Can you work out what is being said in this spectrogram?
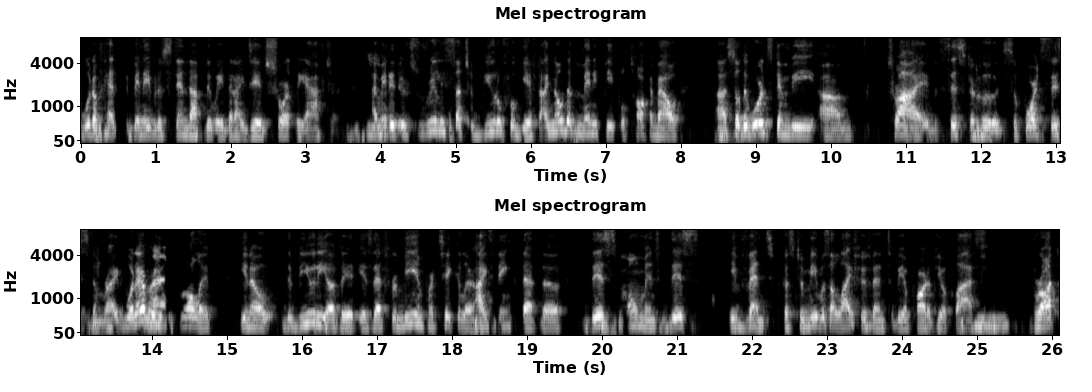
would have had been able to stand up the way that I did shortly after. I mean, it is really such a beautiful gift. I know that many people talk about, uh, so the words can be um, tribe, sisterhood, support system, right? Whatever right. you call it, you know, the beauty of it is that for me in particular, I think that the this moment, this event, because to me was a life event to be a part of your class, mm-hmm. brought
